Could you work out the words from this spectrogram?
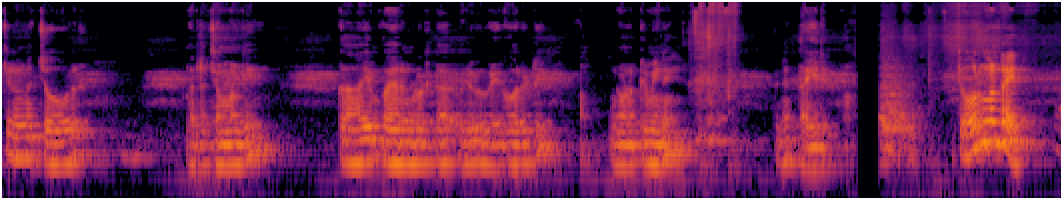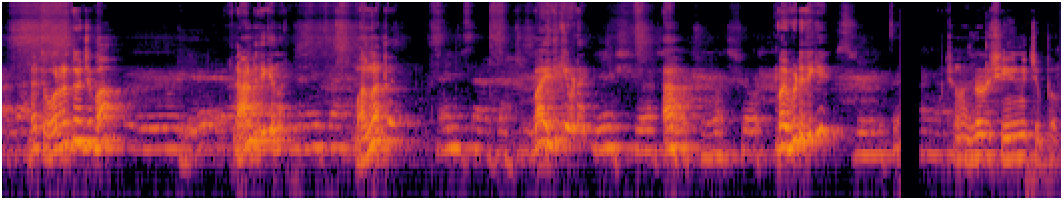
അച്ഛനെന്ന ചോറ് നല്ല ചമ്മന്തി കായും പയറും കൂടെ ഇട്ട ഒരു കോരട്ടി ഉണക്കമീൻ പിന്നെ തൈര്. ചോറിനുണ്ടേ എന്താ ചോറെടുത്ത് വെച്ച് ബാ. ഞാണ്ടിരിക്കുന്നു വന്നിട്ട്? ബാ ഇരിക്കും ഇവിടെ. ആ ബാ ഇവിടെ ഇരിക്കും. പക്ഷെ നല്ലൊരു ക്ഷീണിച്ചിപ്പം.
